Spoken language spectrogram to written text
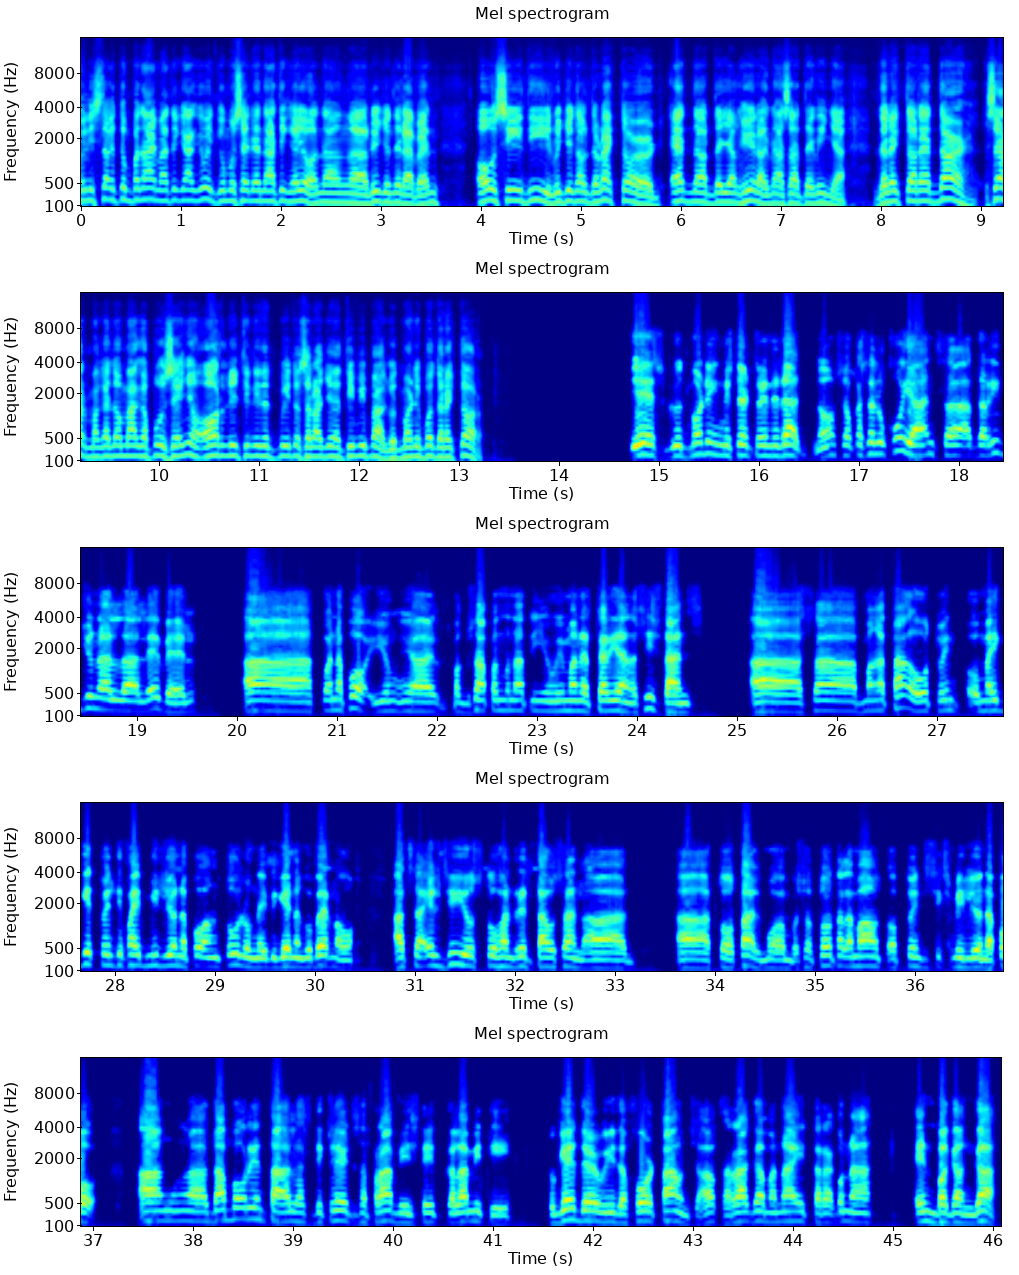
mabilis lang itong panayam ating gagawin. Kumusta na natin ngayon ng ah, Region 11? OCD Regional Director Ednar Dayang Hirang nasa ating linya. Director Ednar, sir, magandang umaga po sa inyo. Orly Trinidad po ito sa radyo na TV pa. Good morning po, Director. Yes, good morning Mr. Trinidad, no? So kasalukuyan sa the regional uh, level, ah kuha na po yung uh, pag-usapan mo natin yung humanitarian assistance ah sa mga tao 20 o mahigit 25 million na po ang tulong na ibigay ng gobyerno at sa LGUs 200,000 ah ah, total so total amount of 26 million na po. Ang ah, Davao Oriental has declared sa province state calamity together with the four towns, ah, Caraga, Manay, Tarragona, and Baganga.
